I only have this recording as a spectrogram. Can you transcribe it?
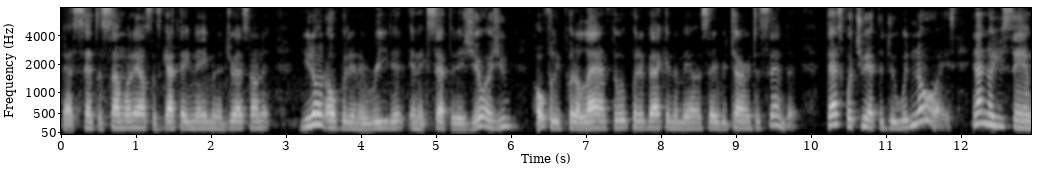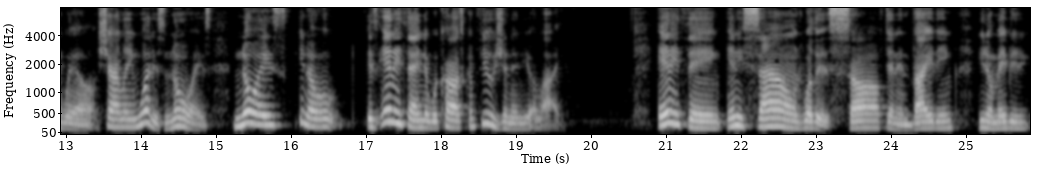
that's sent to someone else that's got their name and address on it, you don't open it and read it and accept it as yours. You hopefully put a line through it, put it back in the mail, and say return to sender. That's what you have to do with noise. And I know you're saying, well, Charlene, what is noise? Noise, you know, is anything that would cause confusion in your life. Anything, any sound, whether it's soft and inviting, you know, maybe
